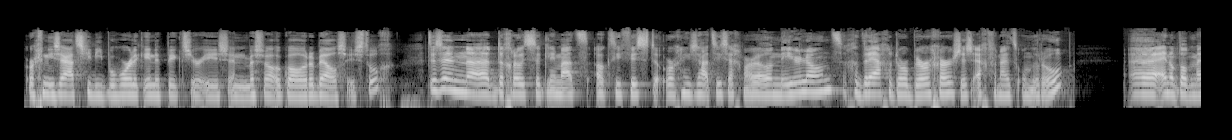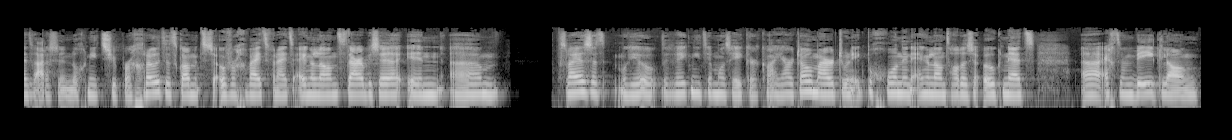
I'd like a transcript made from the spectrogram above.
organisatie die behoorlijk in de picture is en best wel ook wel rebels is, toch? Het is een, eh, de grootste klimaatactivistenorganisatie, zeg maar wel in Nederland. Gedragen door burgers, dus echt vanuit onderop. Eh, en op dat moment waren ze nog niet super groot. Het kwam het is overgewijd vanuit Engeland. Daar hebben ze in, ehm, volgens mij is het, dat weet ik niet helemaal zeker qua jaartal. Maar toen ik begon in Engeland hadden ze ook net eh, echt een week lang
